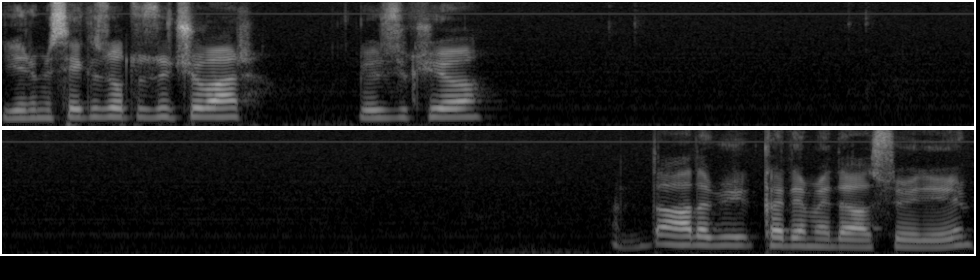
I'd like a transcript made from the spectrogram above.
28.33'ü var. Gözüküyor. Daha da bir kademe daha söyleyeyim.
